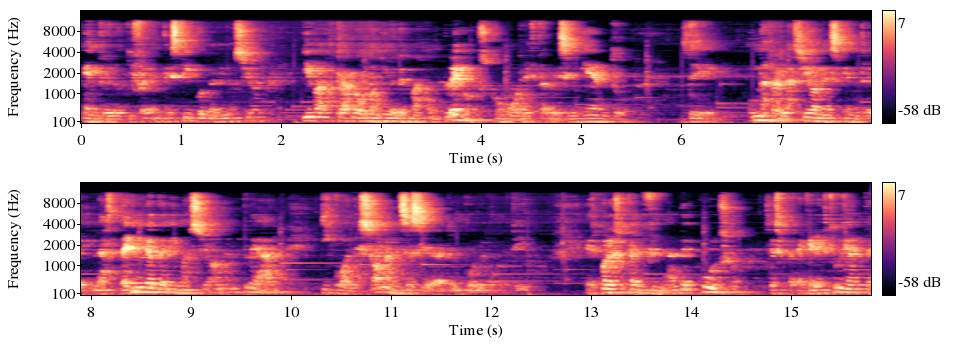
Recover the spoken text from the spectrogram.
entre los diferentes tipos de animación y van claro a unos niveles más complejos como el establecimiento de unas relaciones entre las técnicas de animación a emplear y cuáles son las necesidades de un público objetivo. Es por eso que al final del curso se espera que el estudiante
